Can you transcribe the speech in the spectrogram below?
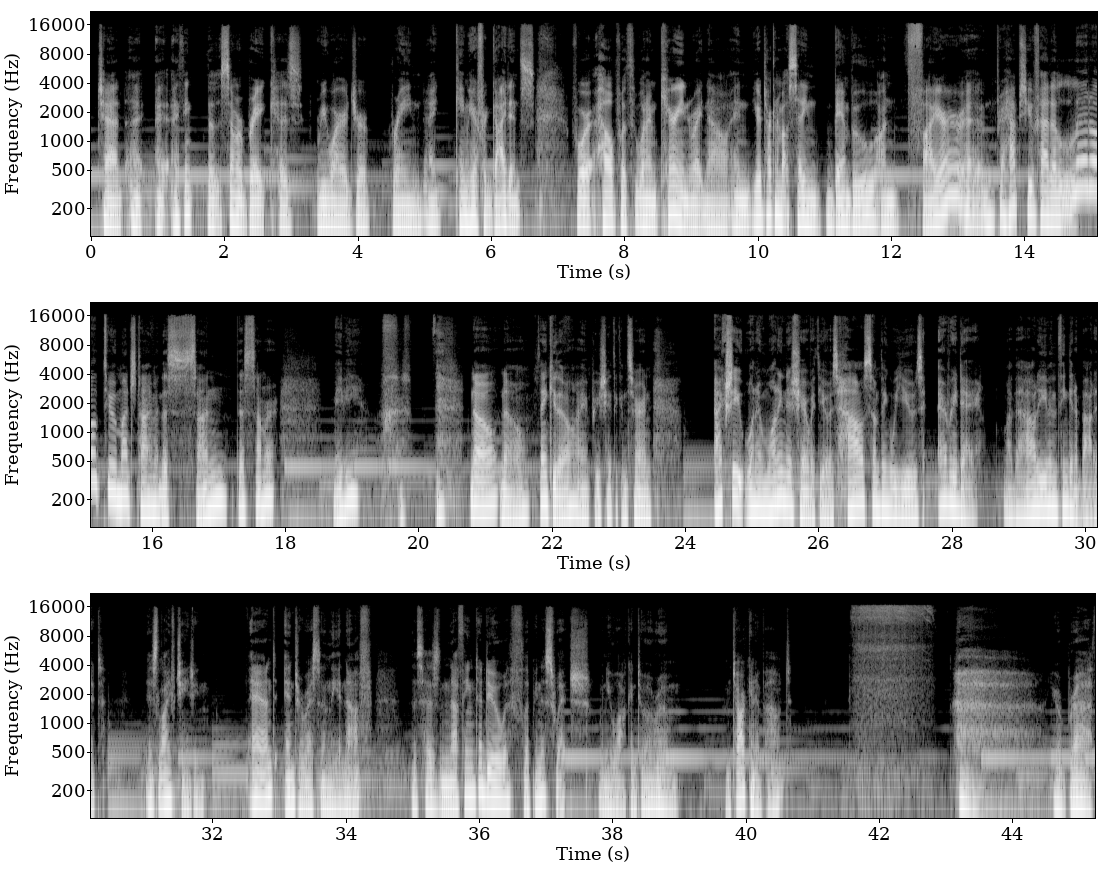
Chad, I, I, I think the summer break has rewired your brain. I came here for guidance, for help with what I'm carrying right now. And you're talking about setting bamboo on fire. Uh, perhaps you've had a little too much time in the sun this summer. Maybe? no, no. Thank you, though. I appreciate the concern. Actually, what I'm wanting to share with you is how something we use every day without even thinking about it is life changing. And interestingly enough, this has nothing to do with flipping a switch when you walk into a room. I'm talking about your breath.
